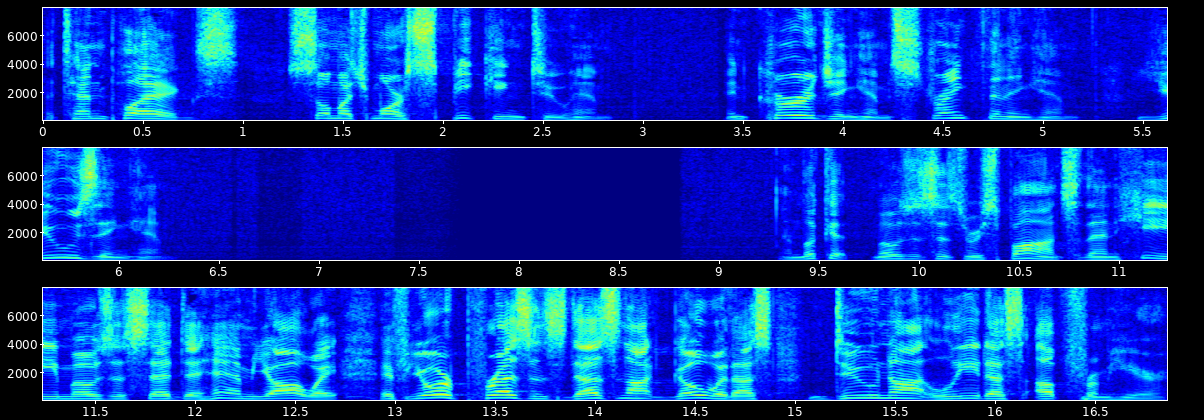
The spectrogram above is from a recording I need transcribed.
the ten plagues, so much more speaking to him, encouraging him, strengthening him, using him. And look at Moses' response. Then he, Moses, said to him, Yahweh, if your presence does not go with us, do not lead us up from here.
